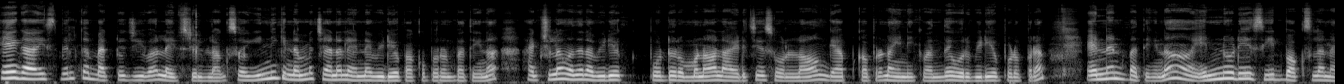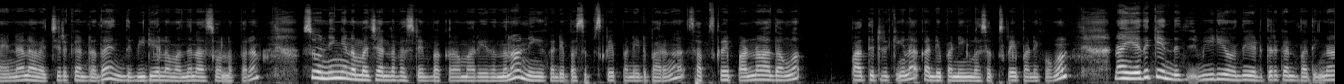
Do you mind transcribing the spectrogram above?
Hey guys welcome back to Jeeva life style vlog so இன்றைக்கி நம்ம சேனலில் என்ன வீடியோ பார்க்க போகிறோம்னு பார்த்தீங்கன்னா ஆக்சுவலாக வந்து நான் வீடியோ போட்டு ரொம்ப நாள் ஆகிடுச்சு ஸோ லாங் கேப்புக்கு அப்புறம் நான் இன்றைக்கி வந்து ஒரு வீடியோ போட போகிறேன் என்னென்னு பார்த்தீங்கன்னா என்னுடைய சீட் பாக்ஸில் நான் என்னென்ன வச்சுருக்கேன்றதை இந்த வீடியோவில் வந்து நான் சொல்ல போகிறேன் ஸோ நீங்கள் நம்ம சேனலில் ஃபஸ்ட் டைம் பார்க்குற மாதிரி இருந்ததுன்னா நீங்கள் கண்டிப்பாக சப்ஸ்கிரைப் பண்ணிட்டு பாருங்கள் சப்ஸ்கிரைப் பண்ணாதவங்க பார்த்துட்ருக்கீங்கன்னா கண்டிப்பாக நீங்களும் சப்ஸ்கிரைப் பண்ணிக்கோங்க. நான் எதுக்கு இந்த வீடியோ வந்து எடுத்திருக்கேன்னு பார்த்தீங்கன்னா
